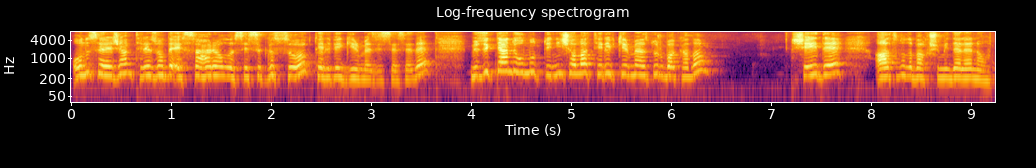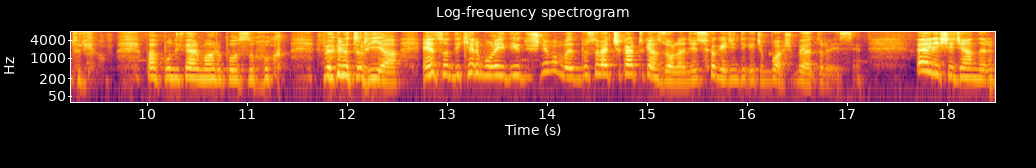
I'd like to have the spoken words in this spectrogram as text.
Onu sereceğim. Televizyonda Esra Erol'la sesi kısık. Telife girmez istese de. Müzikten de umutluyum. İnşallah telif girmez. Dur bakalım. Şeyde altımda da bak şu midelerine oturuyorum. Bak bunu fermuarı bozuk. Böyle duruyor. En son dikerim orayı diye düşünüyorum ama bu sefer çıkartırken zorlanacağız. Sökecin dikecin boş böyle duruversin. Öyle işte canlarım.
